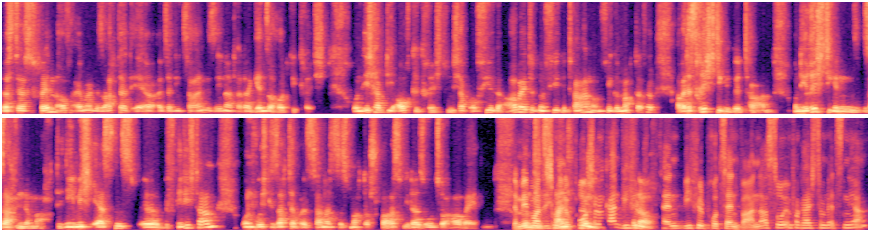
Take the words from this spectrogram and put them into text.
dass der Sven auf einmal gesagt hat, er, als er die Zahlen gesehen hat, hat er Gänsehaut gekriegt. Und ich habe die auch gekriegt. Und ich habe auch viel gearbeitet und viel getan und viel gemacht dafür, aber das Richtige getan und die richtigen Sachen gemacht, die mich erstens äh, befriedigt haben und wo ich gesagt habe als Zahnarzt, das macht doch Spaß, wieder so zu arbeiten. Damit und man sich mal vorstellen kann, wie viel, genau. Prozent, wie viel Prozent waren das so im Vergleich zum letzten Jahr?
